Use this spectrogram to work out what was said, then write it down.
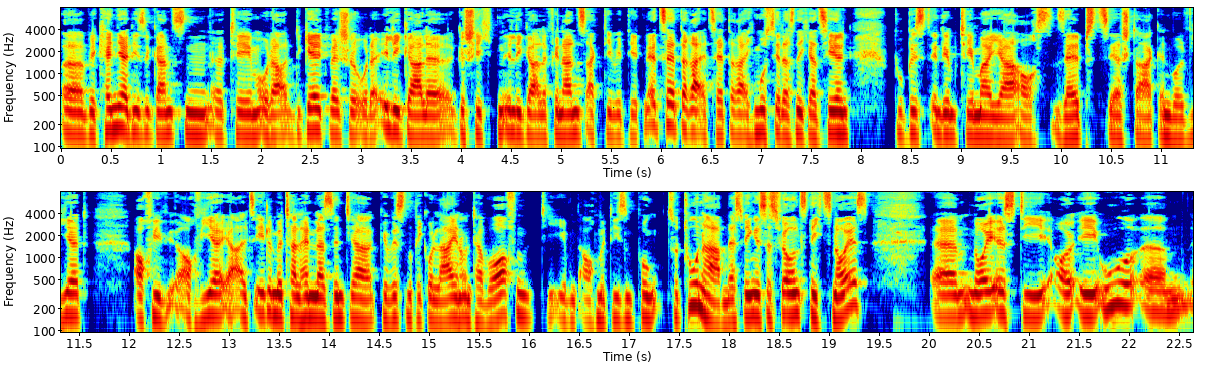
Äh, wir kennen ja diese ganzen äh, Themen oder die Geldwäsche oder illegale Geschichten, illegale Finanzaktivitäten etc. etc. Ich muss dir das nicht erzählen. Du bist in dem Thema ja auch selbst sehr stark involviert. Auch wie auch wir als Edelmetallhändler sind ja gewissen Regularien unterworfen, die eben auch mit diesem Punkt zu tun haben. Deswegen ist es für uns nichts Neues. Ähm, neu ist die EU ähm,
